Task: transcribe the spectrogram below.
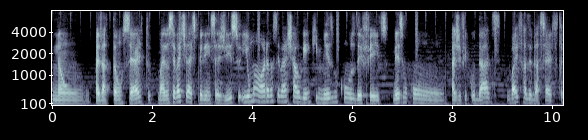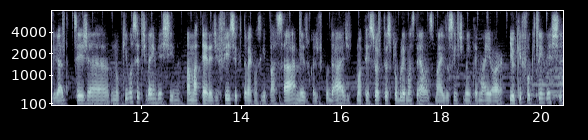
não vai dar tão certo, mas você vai tirar experiências disso e uma hora você vai achar alguém que mesmo com os defeitos, mesmo com as dificuldades, vai fazer dar certo, tá ligado? Seja no que você estiver investindo. Uma matéria difícil que tu vai conseguir passar, mesmo com a dificuldade, uma pessoa que tem os problemas delas, mas o sentimento é maior, e o que for que tu investir.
